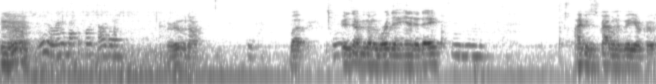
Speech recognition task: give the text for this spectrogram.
Mm-hmm. you know, running back and forth all day. For real though. Yeah. But it's definitely gonna be worth it at the end of the day. Mm-hmm. I can subscribe on the video because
